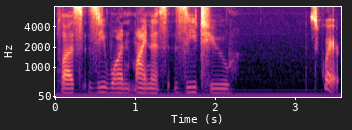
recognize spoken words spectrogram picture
plus z1 minus z2 squared.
